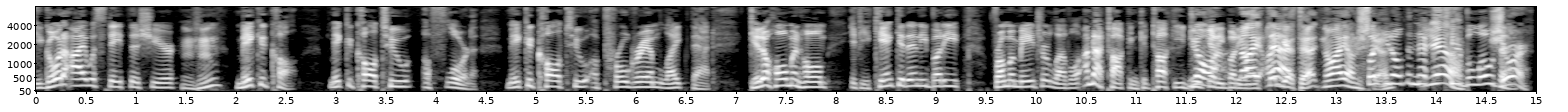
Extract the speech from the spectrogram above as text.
You go to Iowa State this year. Mm-hmm. Make a call. Make a call to a Florida. make a call to a program like that. Get a home and home. If you can't get anybody from a major level, I'm not talking Kentucky, Duke, No, I- anybody no, like I- I get that. No, I understand. But you know, the next Yeah, tier below sure. that,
